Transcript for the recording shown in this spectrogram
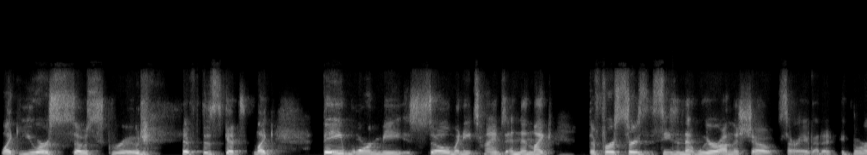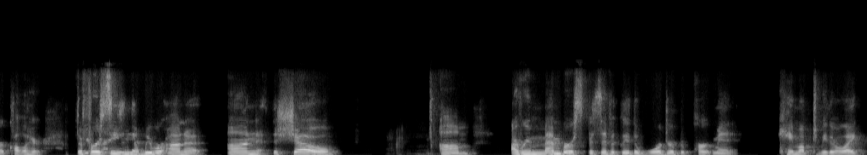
like you are so screwed if this gets like they warned me so many times. And then like the first season that we were on the show, sorry, I gotta ignore a call here. The first season that we were on a on the show, um, I remember specifically the wardrobe department came up to me. They're like,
